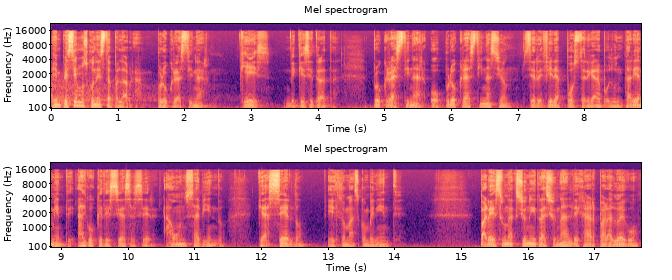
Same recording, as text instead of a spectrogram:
Empecemos con esta palabra, procrastinar. ¿Qué es? ¿De qué se trata? Procrastinar o procrastinación se refiere a postergar voluntariamente algo que deseas hacer aún sabiendo que hacerlo es lo más conveniente. Parece una acción irracional dejar para luego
